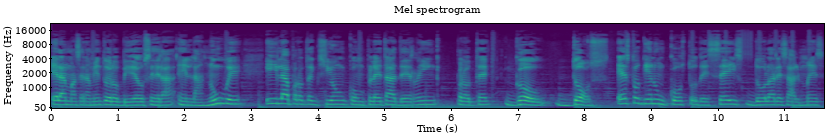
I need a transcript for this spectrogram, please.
El almacenamiento de los videos será en la nube y la protección completa de Ring Protect Go 2. Esto tiene un costo de 6 dólares al mes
